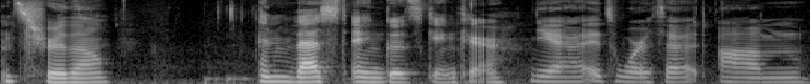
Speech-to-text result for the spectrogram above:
it's true though. Invest in good skincare. Yeah, it's worth it. Um,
